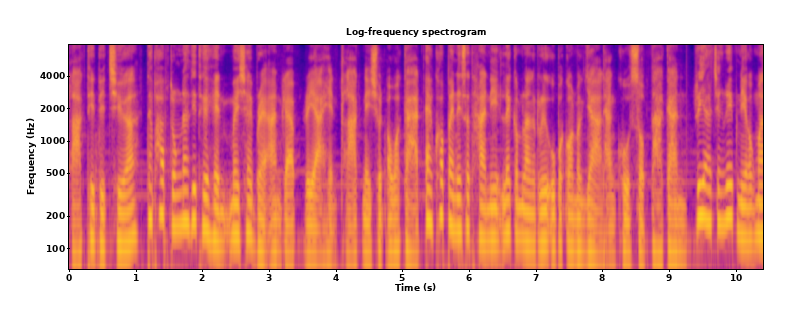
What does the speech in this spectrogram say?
คลาร์กที่ติดเชื้อ แต่ภาพตรงหน้าที่เธอเห็นไม่ใช่ไบรอันครับ ริยาเห็นคลาร์กในชุดอวกาศ แอบเข้าไปในสถานีและกำลังรื้ออุปกรณ์บางอย่างทั้งคู่สบตากัน ริยาจึงรีบหนีออกมา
